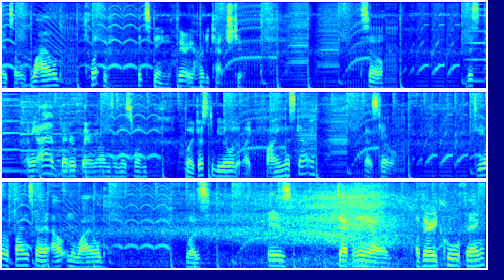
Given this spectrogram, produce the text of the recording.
it's a wild, it's being very hard to catch too. So, this, I mean, I have better Flareons in this one, but just to be able to like find this guy, that's terrible. To be able to find this guy out in the wild was, is definitely a, a very cool thing.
